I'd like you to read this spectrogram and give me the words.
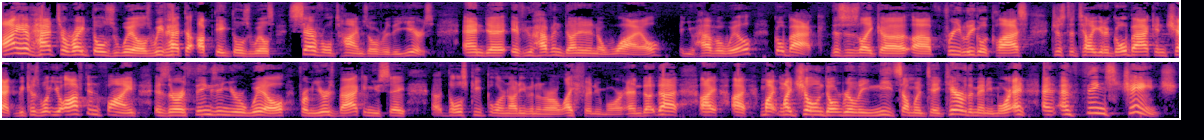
I have had to write those wills. We've had to update those wills several times over the years. And uh, if you haven't done it in a while and you have a will, go back. This is like a, a, free legal class just to tell you to go back and check. Because what you often find is there are things in your will from years back, and you say, uh, those people are not even in our life anymore. And th- that, I, I, my, my children don't really need someone to take care of them anymore. And, and, and things change.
